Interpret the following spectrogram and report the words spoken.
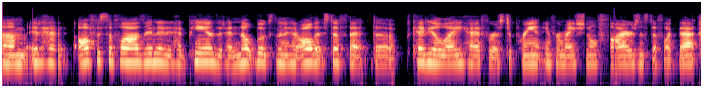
Um, it had office supplies in it. It had pens. It had notebooks. And then it had all that stuff that the KDLA had for us to print, informational flyers and stuff like that.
